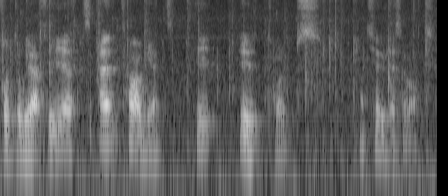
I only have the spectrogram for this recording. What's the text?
Fotografiet är taget i Uttorps naturreservat.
